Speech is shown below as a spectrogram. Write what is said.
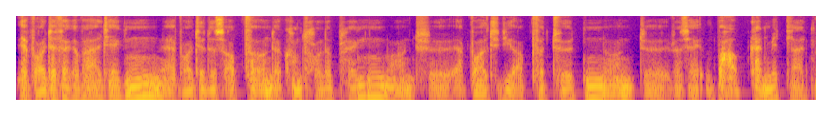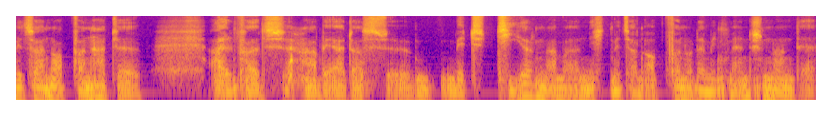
er wollte vergewaltigen, er wollte das Opfer unter Kontrolle bringen und äh, er wollte die Opfer töten und äh, dass er überhaupt kein Mitleid mit seinen Opfern hatte. Allenfalls habe er das äh, mit Tieren, aber nicht mit seinen Opfern oder mit Menschen und äh,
